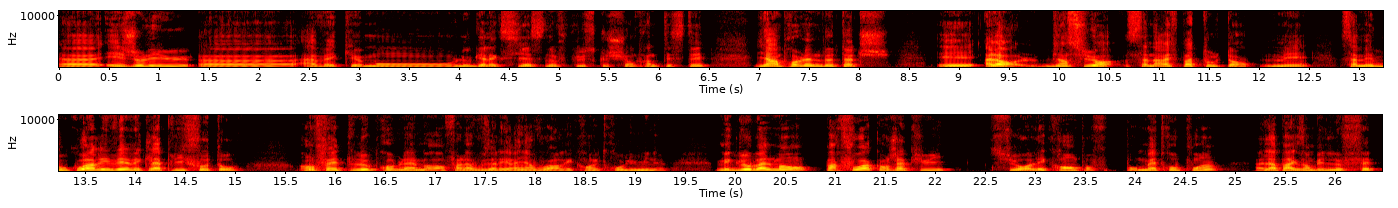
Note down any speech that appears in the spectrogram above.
et je l'ai eu avec mon, le Galaxy S9 Plus que je suis en train de tester. Il y a un problème de touch. Et alors, bien sûr, ça n'arrive pas tout le temps, mais ça m'est beaucoup arrivé avec l'appli photo. En fait, le problème, enfin là, vous allez rien voir, l'écran est trop lumineux. Mais globalement, parfois, quand j'appuie sur l'écran pour, pour mettre au point, là, par exemple, il le fait.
